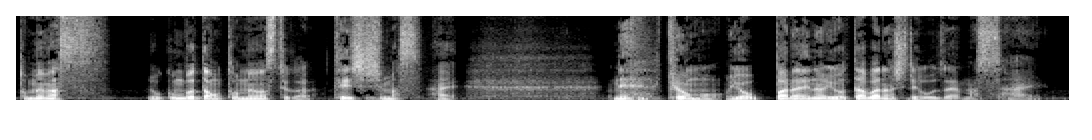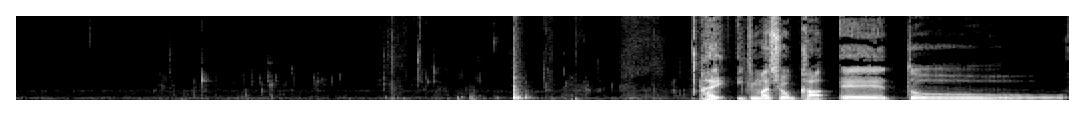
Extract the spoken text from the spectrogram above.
止めます。録音ボタンを止めますというか停止します。はい。ね、今日も酔っ払いのヨタ話でございます。はい。はい、行きましょうか。えー、っと、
